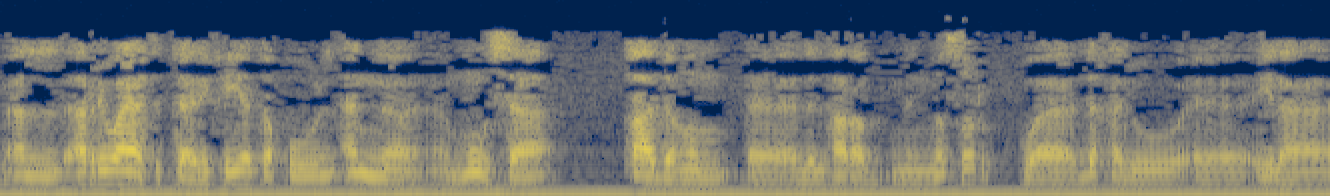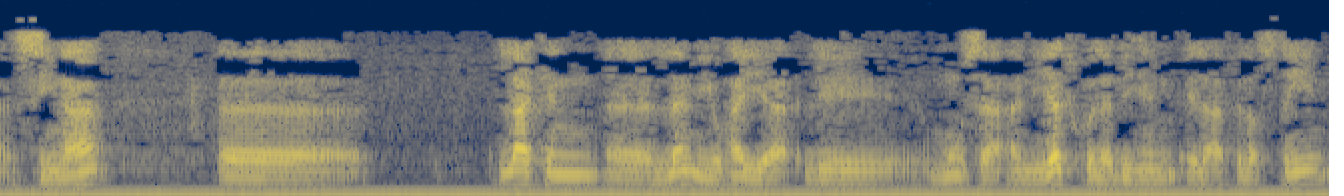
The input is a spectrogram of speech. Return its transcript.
فالروايات التاريخية تقول أن موسى قادهم آه، للهرب من مصر ودخلوا إلى سيناء. لكن لم يهيأ لموسى أن يدخل بهم إلى فلسطين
